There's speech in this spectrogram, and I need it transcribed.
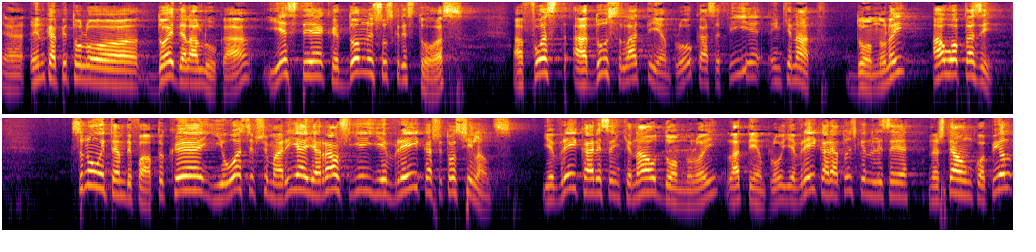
Eh, în capitolul 2 de la Luca este că Domnul Iisus Hristos a fost adus la templu ca să fie închinat Domnului a opta zi. Să nu uităm de faptul că Iosif și Maria erau și ei evrei ca și toți ceilalți. Evrei care se închinau Domnului la templu, evrei care atunci când le se năștea un copil,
